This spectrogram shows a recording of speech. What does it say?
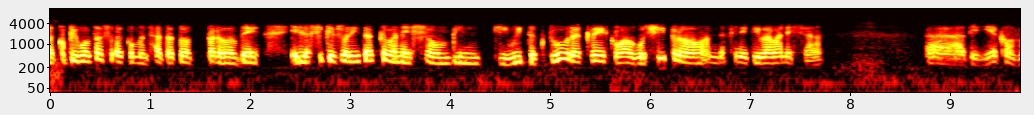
de cop i volta ha començat a tot, però bé, ella sí que és veritat que va néixer un 28 d'octubre, crec, o alguna així, però en definitiva va néixer, eh, diria que el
